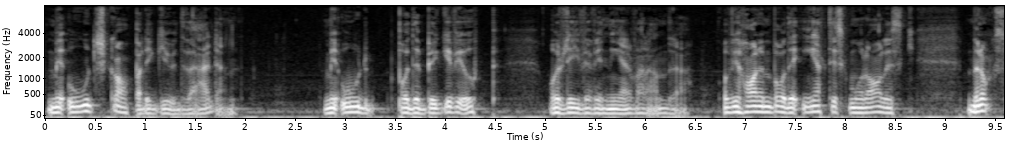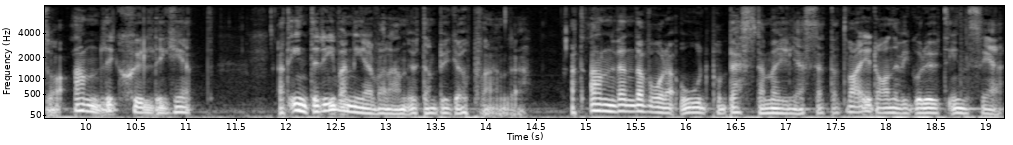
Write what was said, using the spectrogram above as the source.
Med ord skapade Gud världen. Med ord både bygger vi upp och river vi ner varandra. Och vi har en både etisk, moralisk men också andlig skyldighet att inte riva ner varandra utan bygga upp varandra. Att använda våra ord på bästa möjliga sätt. Att varje dag när vi går ut inse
